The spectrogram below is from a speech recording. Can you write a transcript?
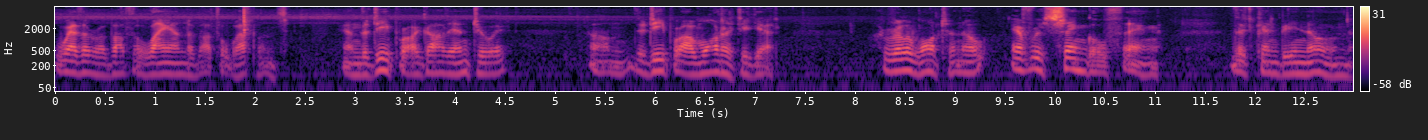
weather, about the land, about the weapons. And the deeper I got into it, um, the deeper I wanted to get. I really want to know every single thing that can be known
